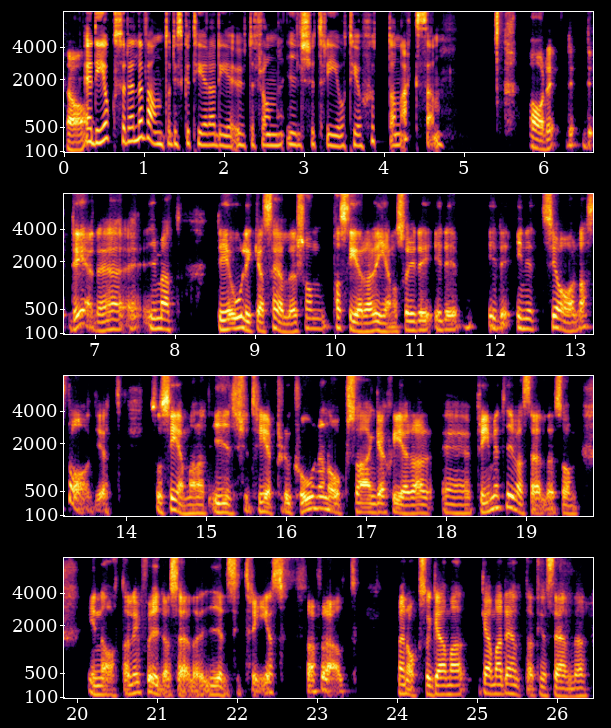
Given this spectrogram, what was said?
Ja. Är det också relevant att diskutera det utifrån IL-23 och TH17-axeln? Ja, det, det, det, är det. I och med att det är olika celler som passerar igenom så i det, i det, i det initiala stadiet så ser man att IL-23-produktionen också engagerar eh, primitiva celler som innata lymfoida celler, ILC3 framför allt, men också gamma, gamma delta T-celler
